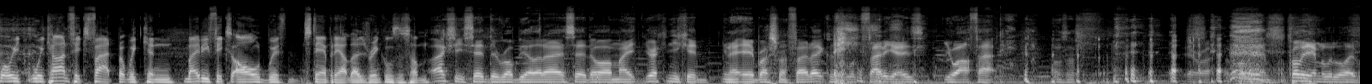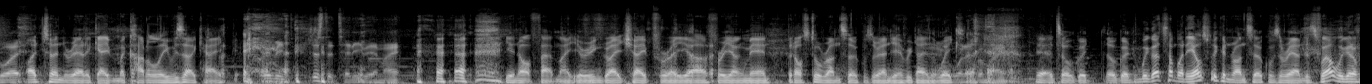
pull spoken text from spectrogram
Well, we, we can't fix fat, but we can maybe fix old with stamping out those wrinkles or something. I actually said to Rob the other day, I said, "Oh, mate, you reckon you could, you know, airbrush my photo because I look fat?" He goes, "You are fat." I was like, "Yeah, right. I probably am, I probably am a little overweight. I turned around and gave him a cuddle. He was okay. Maybe just a teddy bear, mate." You're not fat, mate. You're in great shape for a uh, for a young man. But I'll still run circles around you every day of the week. so- Whatever, mate. Yeah, it's all good. It's all good. We got somebody else we can run circles around as well. We got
